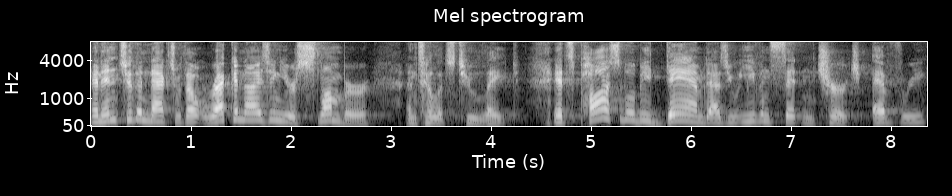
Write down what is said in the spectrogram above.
and into the next without recognizing your slumber until it's too late. It's possible to be damned as you even sit in church every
